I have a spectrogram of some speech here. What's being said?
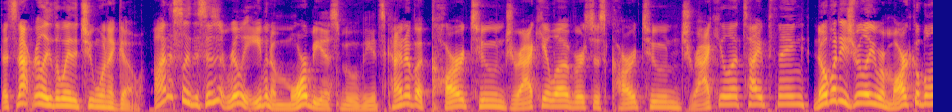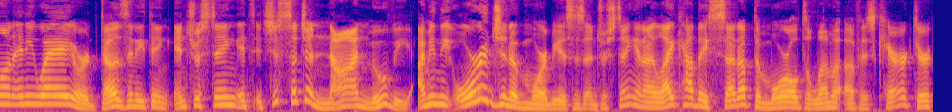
That's not really the way that you want to go. Honestly, this isn't really even a Morbius movie. It's kind of a cartoon Dracula versus cartoon Dracula type thing. Nobody's really remarkable in any way or does anything interesting. It's, it's just such a non movie. I mean, the origin of Morbius is interesting, and I like how they set up the moral dilemma of his character,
